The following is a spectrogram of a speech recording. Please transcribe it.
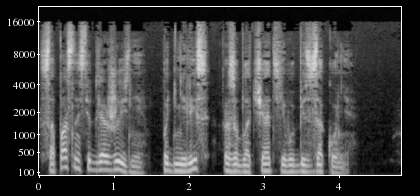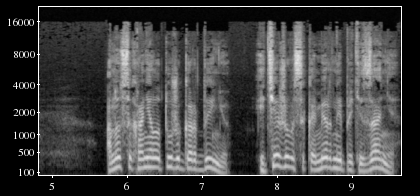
с опасностью для жизни поднялись разоблачать его беззаконие. Оно сохраняло ту же гордыню и те же высокомерные притязания,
